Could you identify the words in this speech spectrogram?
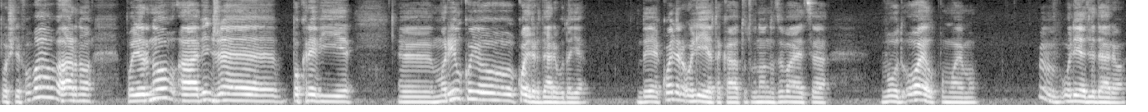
пошліфував, гарно полірнув, а він же покрив її е, морілкою, колір дереву дає. Дає колір, олія така, тут воно називається Wood Oil, по-моєму. Ну, Олія для дерева.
